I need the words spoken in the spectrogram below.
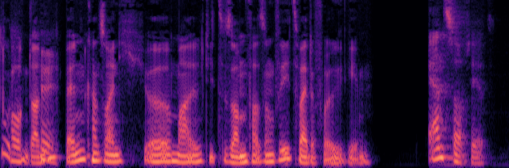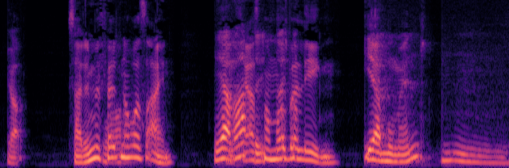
Gut, und Okay. dann, Ben, kannst du eigentlich äh, mal die Zusammenfassung für die zweite Folge geben. Ernsthaft jetzt? Sei denn, mir fällt Wow. noch was ein. Ja, Ich warte. Erst noch mal soll ich überlegen. Ja, Moment. Hm.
